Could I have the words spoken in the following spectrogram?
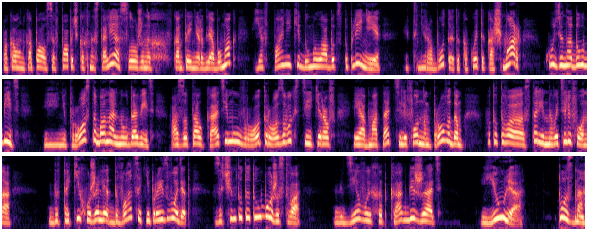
Пока он копался в папочках на столе, сложенных в контейнер для бумаг, я в панике думала об отступлении. Это не работа, это какой-то кошмар. Кузю надо убить. И не просто банально удавить, а затолкать ему в рот розовых стикеров и обмотать телефонным проводом вот этого старинного телефона. Да таких уже лет двадцать не производят. Зачем тут это убожество? Где выход, как бежать? «Юля!» Поздно,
